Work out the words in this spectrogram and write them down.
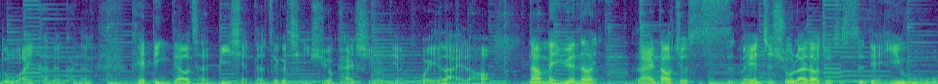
多，哎，可能可能可以定调成避险的这个情绪又开始有点回来了哈。那美元呢？来到九十四，美元指数来到九十四点一五，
